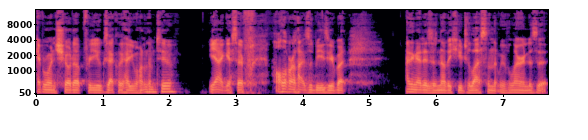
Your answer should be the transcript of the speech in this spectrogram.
everyone showed up for you exactly how you wanted them to? Yeah, I guess every, all of our lives would be easier. But I think that is another huge lesson that we've learned is that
